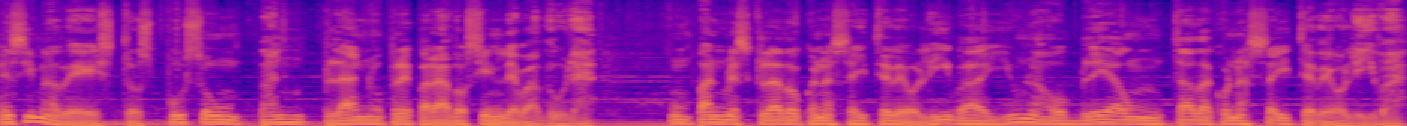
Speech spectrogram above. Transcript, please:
Encima de estos puso un pan plano preparado sin levadura, un pan mezclado con aceite de oliva y una oblea untada con aceite de oliva.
